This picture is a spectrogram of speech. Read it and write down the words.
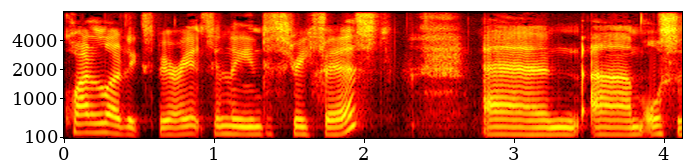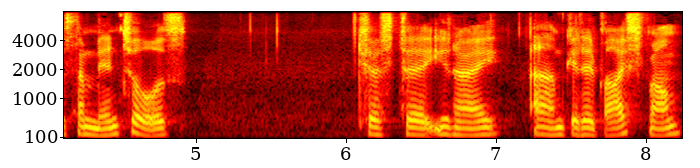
quite a lot of experience in the industry first, and um, also some mentors just to you know um, get advice from.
